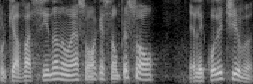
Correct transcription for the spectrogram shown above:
porque a vacina não é só uma questão pessoal, ela é coletiva.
